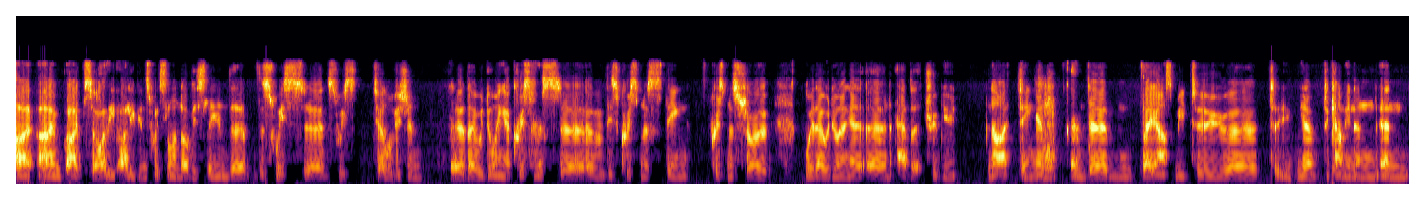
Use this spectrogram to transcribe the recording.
I, I, I so I live, I live in Switzerland, obviously, and the the Swiss uh, Swiss television uh, they were doing a Christmas uh, this Christmas thing Christmas show where they were doing a, an ABBA tribute night thing, and and um, they asked me to uh, to you know to come in and, and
